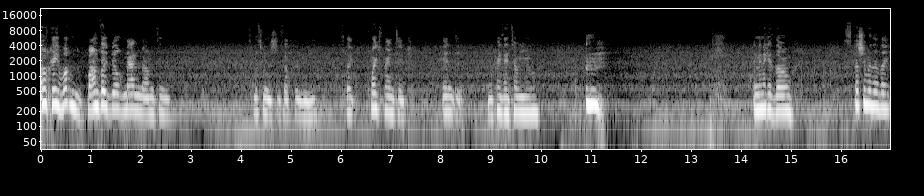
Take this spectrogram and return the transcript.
Okay, welcome to Banzai Bill's Mad Mountain. So this one is just absolutely, it's like quite frantic. And, in case I tell you, and then as though, especially when they're like,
